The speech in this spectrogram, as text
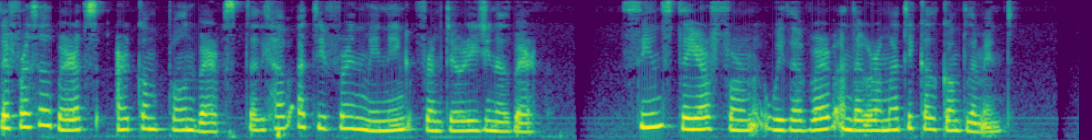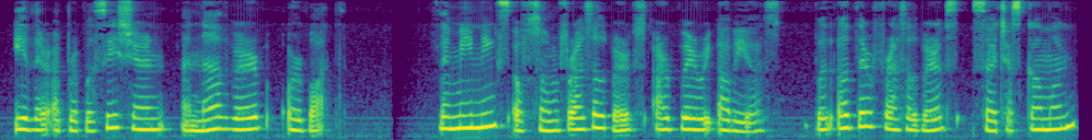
The phrasal verbs are compound verbs that have a different meaning from the original verb, since they are formed with a verb and a grammatical complement, either a preposition, an adverb, or both. The meanings of some phrasal verbs are very obvious but other phrasal verbs, such as common,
